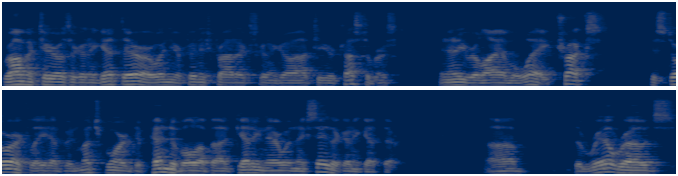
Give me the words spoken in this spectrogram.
raw materials are going to get there or when your finished products are going to go out to your customers in any reliable way. Trucks historically have been much more dependable about getting there when they say they're going to get there. Uh, the railroads,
